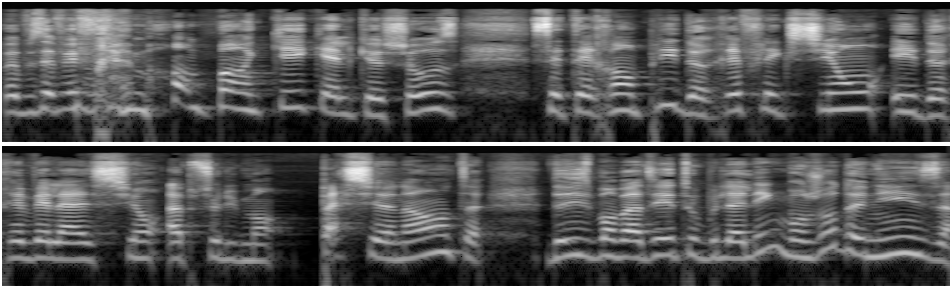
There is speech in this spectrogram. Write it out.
ben vous avez vraiment manqué quelque chose. C'était rempli de réflexions et de révélations absolument passionnantes. Denise Bombardier est au bout de la ligne. Bonjour Denise.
